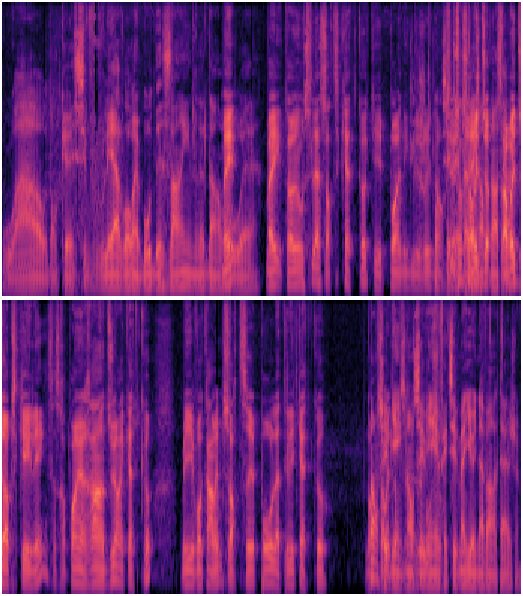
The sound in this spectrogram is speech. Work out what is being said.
Wow! Donc, euh, si vous voulez avoir un beau design là, dans Mais- vos. euh, Ben, tu as aussi la sortie 4K qui n'est pas à négliger. Donc, c'est sûr, ça va, être du, ça va être du upscaling. Ça ne sera pas un rendu en 4K, mais il va quand même sortir pour la télé 4K. Donc, non, c'est bien. Non, c'est bien. ça. Effectivement, il y a un avantage. hein.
